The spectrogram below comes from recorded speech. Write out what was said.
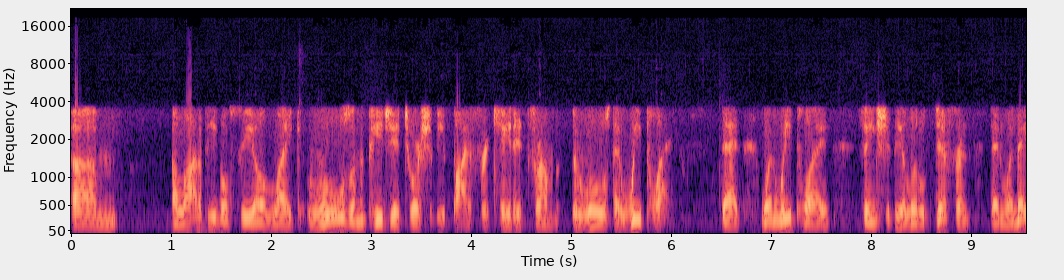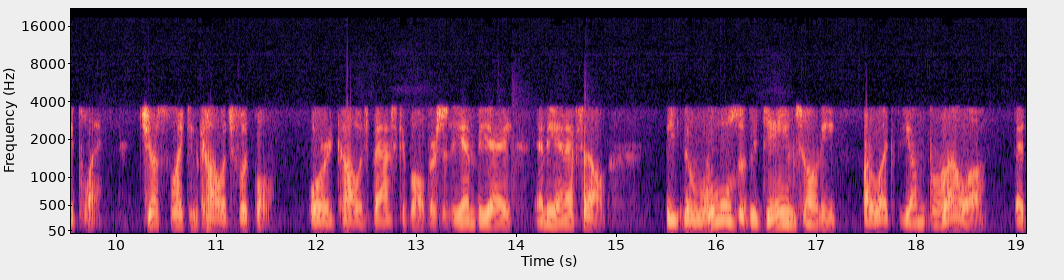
Um, a lot of people feel like rules on the PGA Tour should be bifurcated from the rules that we play. That when we play, things should be a little different than when they play. Just like in college football or in college basketball versus the NBA and the NFL. The, the rules of the game, Tony, are like the umbrella that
